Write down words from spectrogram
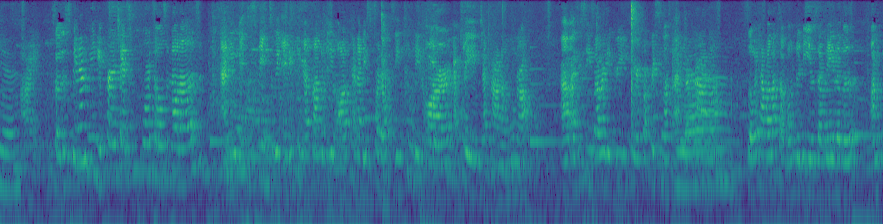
Yeah. Alright, so the spin and wheel you purchase $4,000 and you get to spin to win anything that's on the wheel, all cannabis products including our acclaimed Jacana Rock. Um, as you see, it's already green here for Christmas at Jacana. So we have a lot of bundle deals available on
